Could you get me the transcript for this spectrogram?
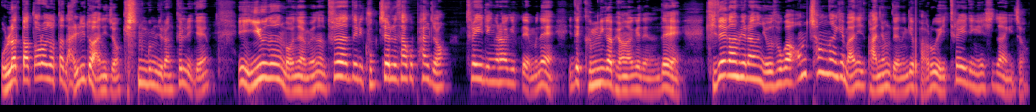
올랐다 떨어졌다 난리도 아니죠. 기준금리랑 틀리게. 이 이유는 뭐냐면은 투자자들이 국채를 사고 팔죠. 트레이딩을 하기 때문에 이때 금리가 변하게 되는데 기대감이라는 요소가 엄청나게 많이 반영되는 게 바로 이 트레이딩의 시장이죠.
